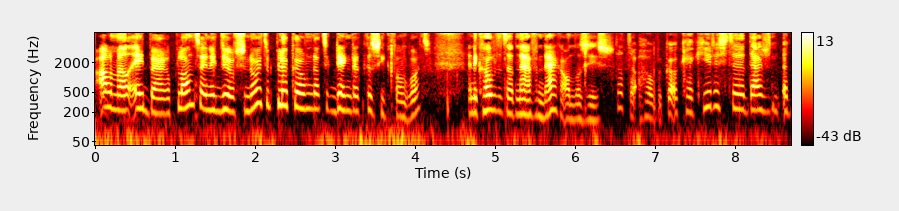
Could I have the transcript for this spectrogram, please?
allemaal eetbare planten. En ik durf ze nooit te plukken, omdat ik denk dat ik er ziek van word. En ik hoop dat dat na vandaag anders is. Dat hoop ik ook. Kijk, hier is de duizend, het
